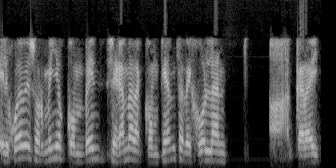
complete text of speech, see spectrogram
el jueves Ormeño se gana la confianza de Holland. Ah, caray,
